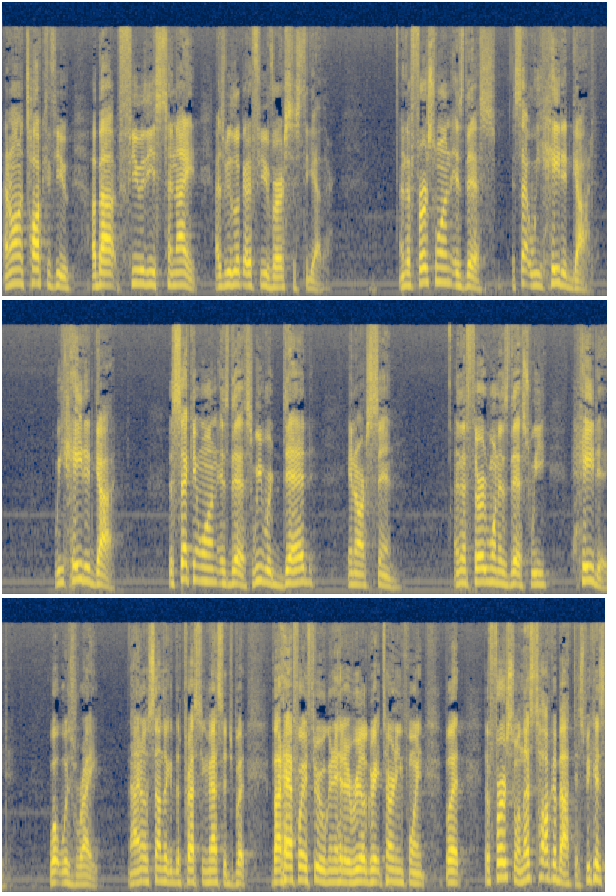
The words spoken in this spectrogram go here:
And I want to talk with you about a few of these tonight as we look at a few verses together. And the first one is this it's that we hated God. We hated God. The second one is this we were dead in our sin. And the third one is this we hated what was right. Now, I know it sounds like a depressing message, but about halfway through, we're going to hit a real great turning point. But the first one, let's talk about this because,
